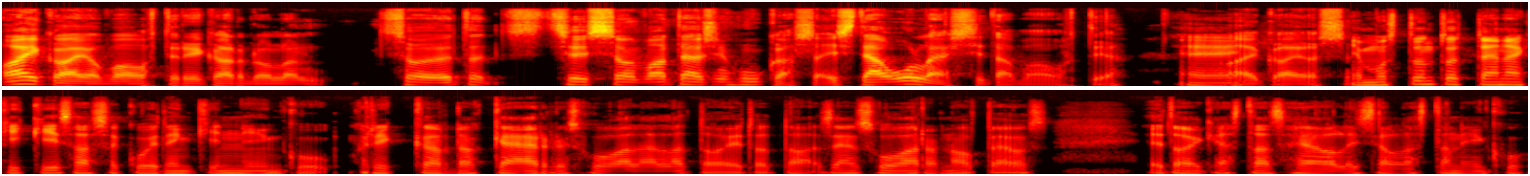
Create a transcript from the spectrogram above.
aika jo vauhti Ricardolla, se on, että, se, se on vaan täysin hukassa. Ei sitä ole sitä vauhtia Ei. aikaa jossa. Ja musta tuntuu, että tänäkin kisassa kuitenkin niin kuin Ricardo kärrys huolella toi tota, sen suora nopeus. Että oikeastaan se oli sellaista niin kuin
